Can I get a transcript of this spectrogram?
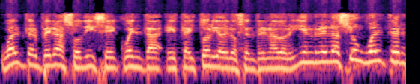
Walter Perazo dice, cuenta esta historia de los entrenadores. Y en relación, Walter,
